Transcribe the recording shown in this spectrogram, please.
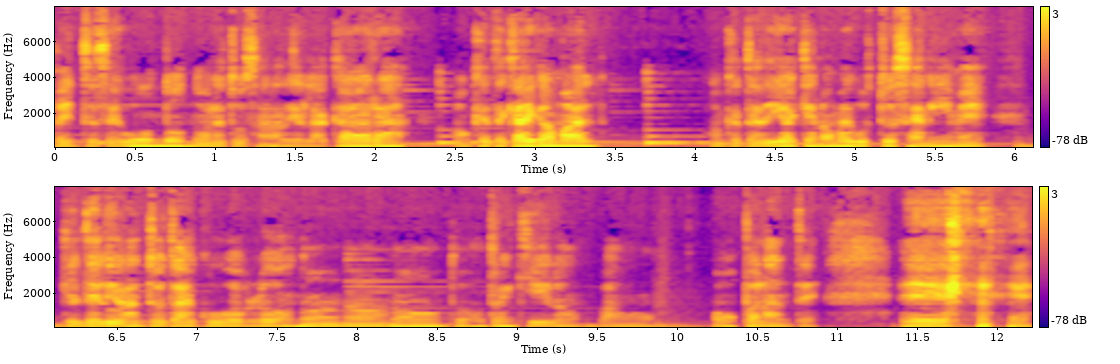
20 segundos, no le tosa a nadie en la cara, aunque te caiga mal, aunque te diga que no me gustó ese anime que el delirante otaku habló, no, no, no, todo tranquilo, vamos, vamos para adelante. Eh,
